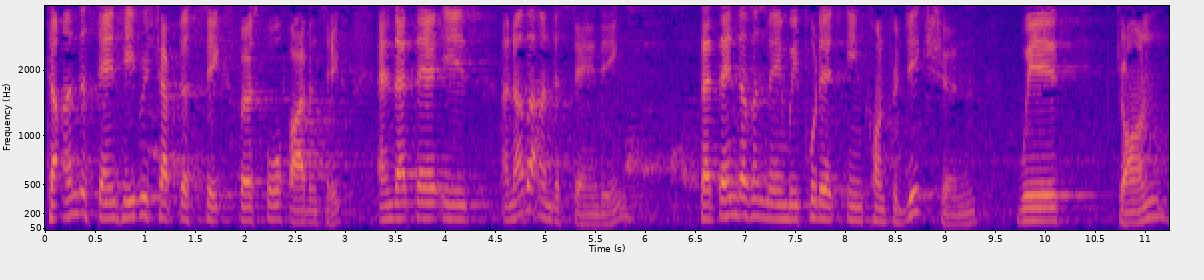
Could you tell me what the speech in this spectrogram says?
to understand Hebrews chapter 6, verse 4, 5, and 6, and that there is another understanding that then doesn't mean we put it in contradiction with John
